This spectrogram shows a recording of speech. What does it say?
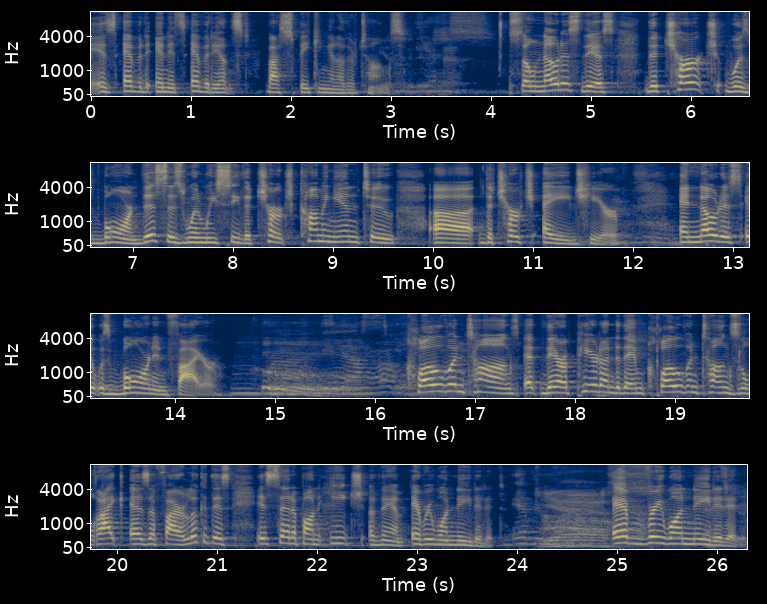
is evident, and it's evidenced by speaking in other tongues. So notice this the church was born. This is when we see the church coming into uh, the church age here. And notice it was born in fire. Cloven tongues, uh, there appeared unto them cloven tongues like as a fire. Look at this. It's set upon each of them. Everyone needed it. Yes. Everyone needed it.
